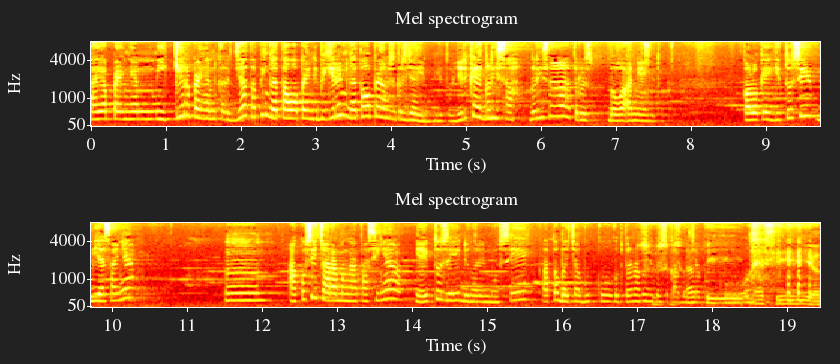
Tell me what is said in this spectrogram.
kayak pengen mikir pengen kerja tapi nggak tahu apa yang dipikirin nggak tahu apa yang harus dikerjain gitu. Jadi kayak gelisah gelisah terus bawaannya gitu. Kalau kayak gitu sih biasanya hmm, aku sih cara mengatasinya yaitu sih dengerin musik atau baca buku. Kebetulan aku juga suka baca buku. nasional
